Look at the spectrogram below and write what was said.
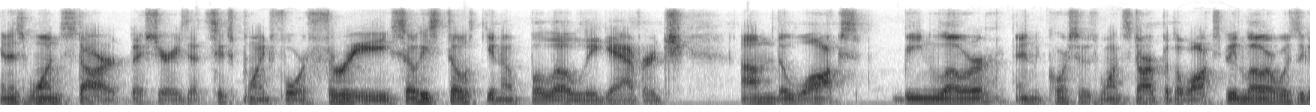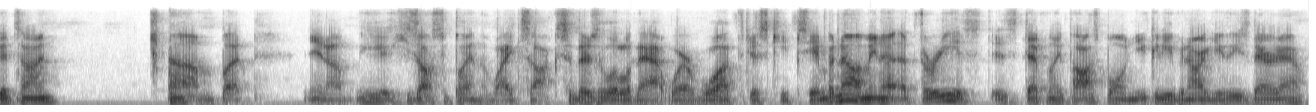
In his one start this year, he's at 6.43. So he's still, you know, below league average. Um, the walks being lower, and of course, it was one start, but the walks being lower was a good sign. Um, but you know, he, he's also playing the White Sox, so there's a little of that where we'll have to just keep seeing. But no, I mean, a, a three is, is definitely possible, and you could even argue he's there now.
